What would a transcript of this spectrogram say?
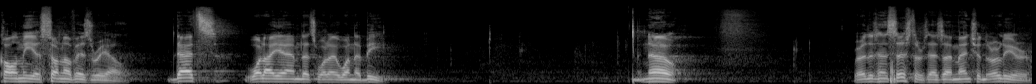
call me a son of Israel. That's what I am, that's what I want to be. Now, Brothers and sisters, as I mentioned earlier,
